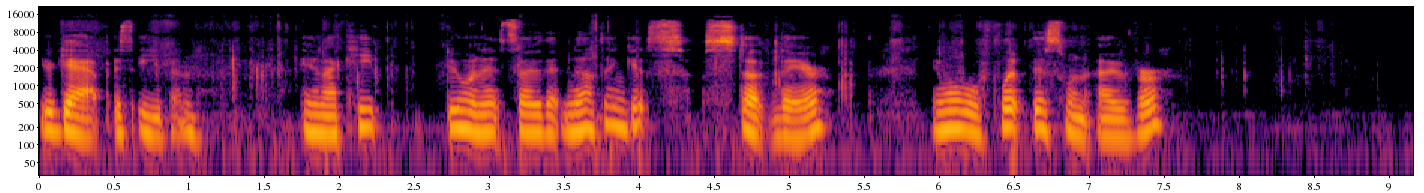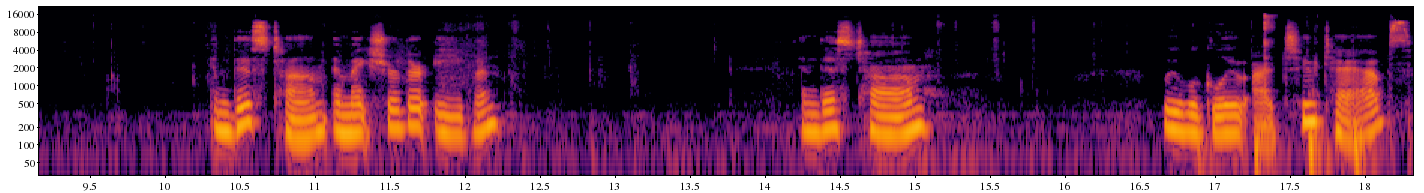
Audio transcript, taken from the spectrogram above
your gap is even. And I keep doing it so that nothing gets stuck there. And we will flip this one over. And this time, and make sure they're even. And this time, we will glue our two tabs.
